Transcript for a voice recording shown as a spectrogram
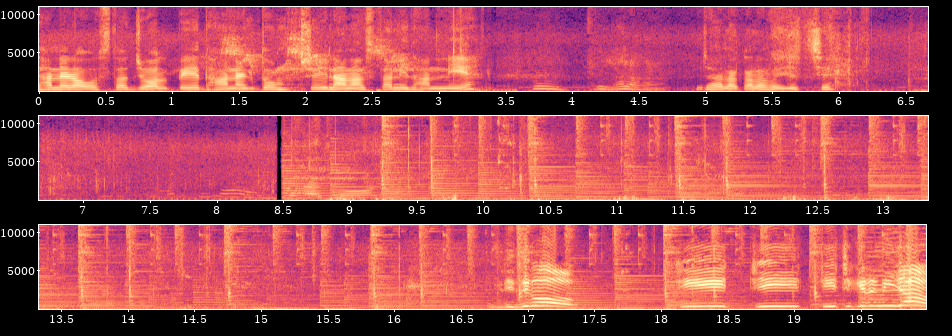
ধানের অবস্থা জল পেয়ে ধান একদম সেই নানা স্থানি ধান নিয়ে ঝালাকালা হয়ে যাচ্ছে। চি চি চি চিকেন নিয়ে যাও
